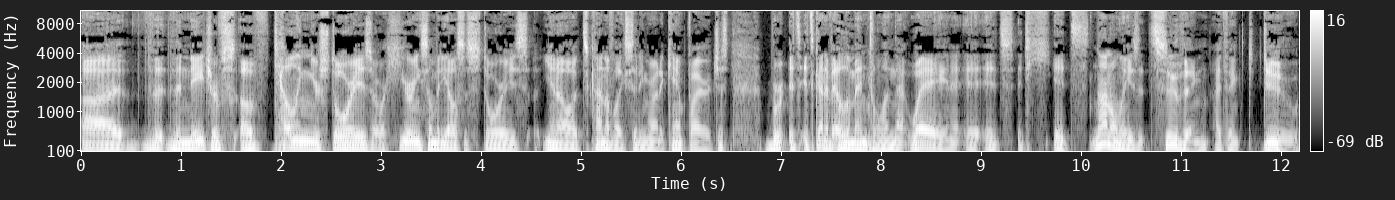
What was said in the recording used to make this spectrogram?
uh, the the nature of, of telling your stories or hearing somebody else's stories, you know, it's kind of like sitting around a campfire. It just it's it's kind of elemental in that way, and it, it's it's it's not only is it soothing, I think, to do,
